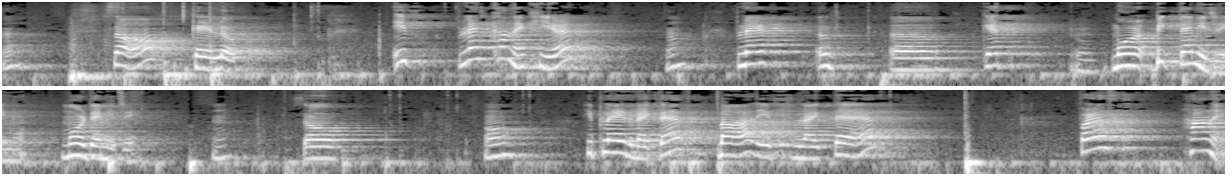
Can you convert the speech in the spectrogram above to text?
Huh? So, okay, look. If black connect here, huh? black uh, get more big damage, more, more damage. So, oh, he played like that, but if like that, first honey,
